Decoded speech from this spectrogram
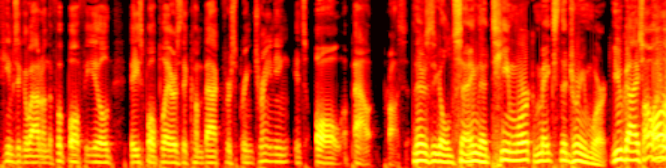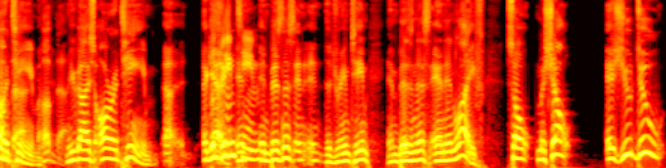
Teams that go out on the football field, baseball players that come back for spring training. It's all about process. There's the old saying that teamwork makes the dream work. You guys Oh, I are love a that. team. Love that. You guys are a team. Uh, again, dream in- team. in, business, in, in the dream team in business and in life. So, Michelle, as you do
